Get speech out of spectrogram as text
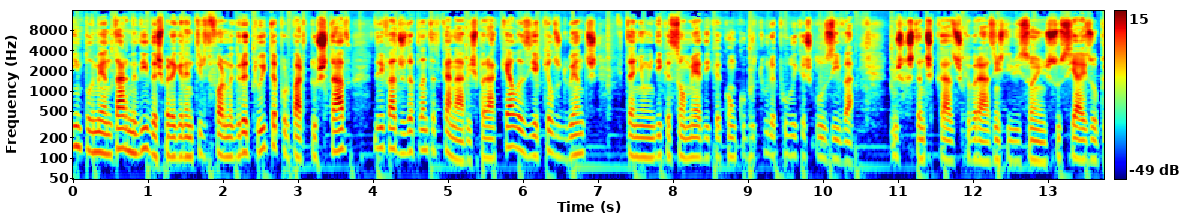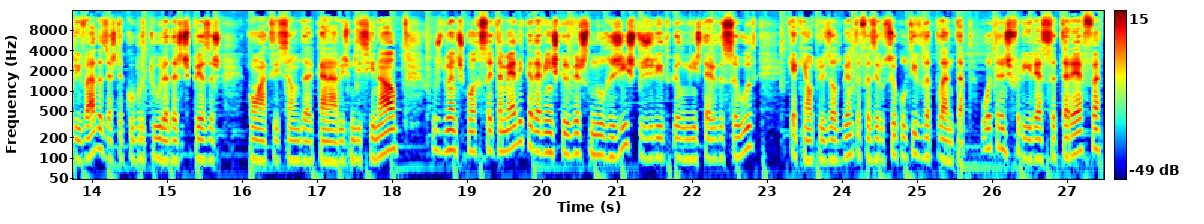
implementar medidas para garantir de forma gratuita por parte do Estado derivados da planta de cannabis para aquelas e aqueles doentes que tenham indicação médica com cobertura pública exclusiva. Nos restantes casos, caberá às instituições sociais ou privadas esta cobertura das despesas com a aquisição da cannabis medicinal. Os doentes com a receita médica devem inscrever-se no registro gerido pelo Ministério da Saúde, que é quem autoriza o doente a fazer o seu cultivo da planta, ou a transferir essa tarefa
